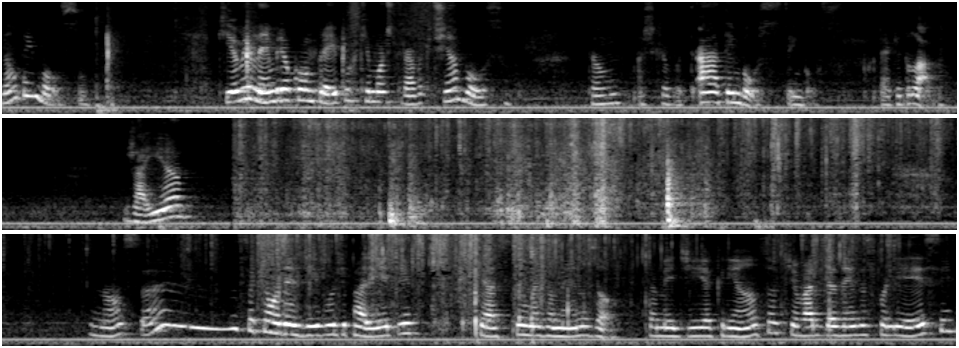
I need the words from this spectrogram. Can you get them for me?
Não tem bolso. Que eu me lembro, eu comprei porque mostrava que tinha bolso. Então, acho que eu vou... Ah, tem bolso, tem bolso. Até aqui do lado. Já ia Nossa, isso aqui é um adesivo de parede, que é assim mais ou menos, ó. Pra medir a criança. Tinha vários desenhos, eu escolhi esse.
